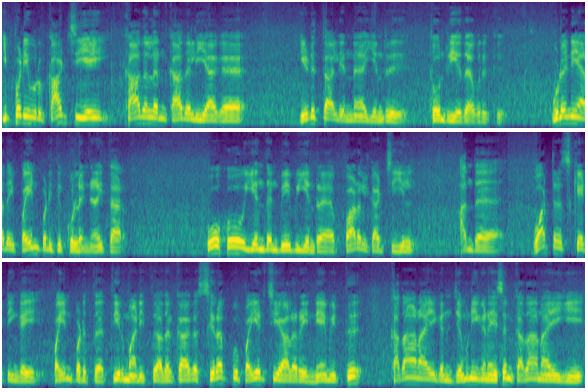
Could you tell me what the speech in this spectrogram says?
இப்படி ஒரு காட்சியை காதலன் காதலியாக எடுத்தால் என்ன என்று தோன்றியது அவருக்கு. உடனே அதை பயன்படுத்திக் கொள்ள நினைத்தார். ஓஹோ எந்தன் பேபி என்ற பாடல் காட்சியில் அந்த வாட்டர் ஸ்கேட்டிங்கை பயன்படுத்த தீர்மானித்து அதற்காக சிறப்பு பயிற்சியாளரை நியமித்து கதாநாயகன் ஜெமினி கணேசன் கதாநாயகி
